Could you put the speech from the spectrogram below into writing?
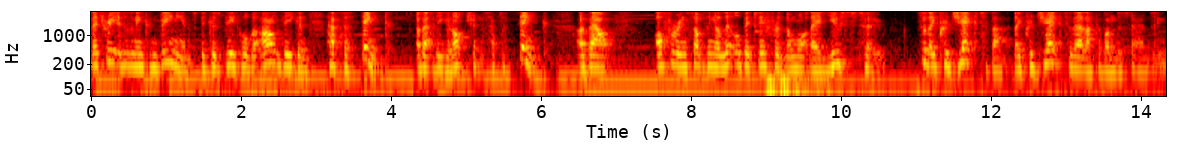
they're treated as an inconvenience because people that aren't vegan have to think about vegan options, have to think about offering something a little bit different than what they're used to. So they project that, they project their lack of understanding,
